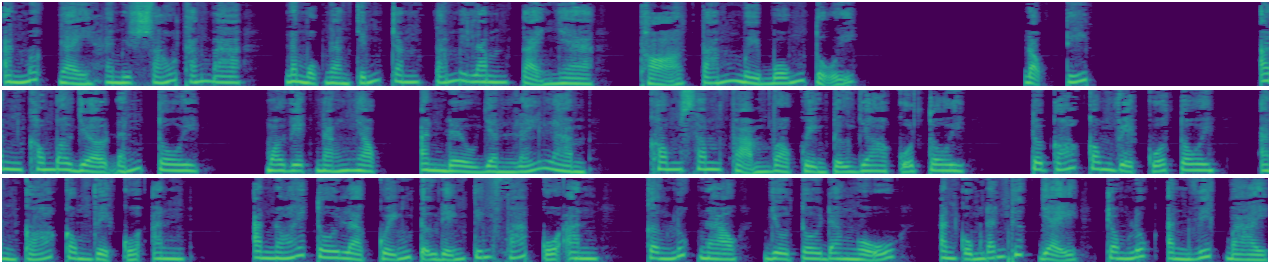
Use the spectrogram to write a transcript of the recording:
Anh mất ngày 26 tháng 3 năm 1985 tại nhà, thọ 84 tuổi. Đọc tiếp. Anh không bao giờ đánh tôi. Mọi việc nặng nhọc, anh đều dành lấy làm, không xâm phạm vào quyền tự do của tôi. Tôi có công việc của tôi, anh có công việc của anh. Anh nói tôi là quyển tự điển tiếng Pháp của anh. Cần lúc nào, dù tôi đang ngủ, anh cũng đánh thức dậy trong lúc anh viết bài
